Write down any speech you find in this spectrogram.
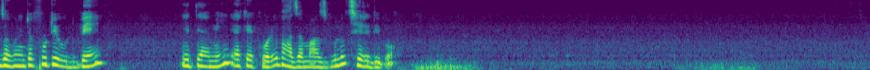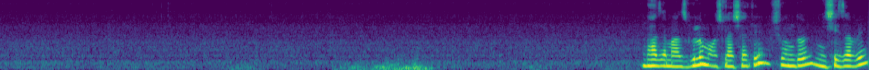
যখন এটা ফুটে উঠবে, এতে আমি এক এক করে ভাজা মাছগুলো ছেড়ে দিব। ভাজা মাছগুলো মশলার সাথে সুন্দর মিশে যাবে।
